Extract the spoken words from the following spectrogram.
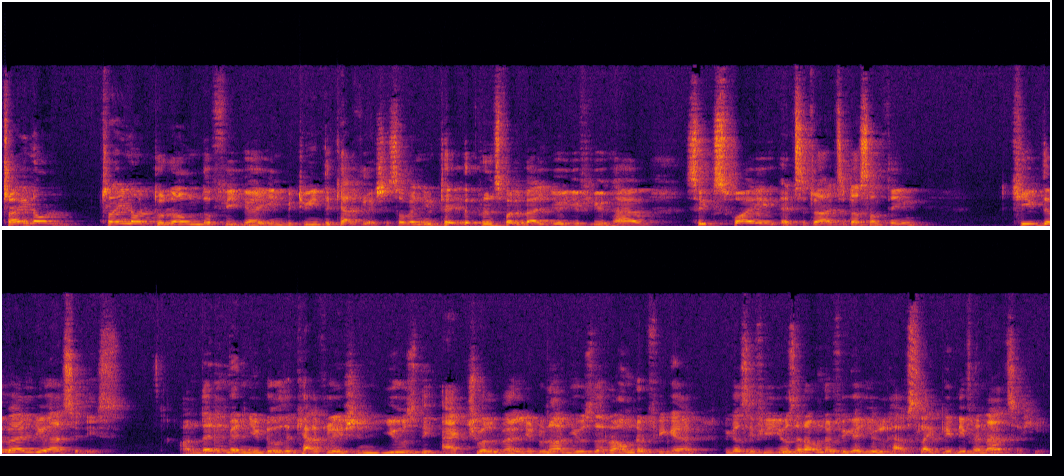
Try not try not to round the figure in between the calculations. So when you take the principal value, if you have 6, 5, etc, etc something, keep the value as it is. And then when you do the calculation, use the actual value. Do not use the rounded figure because if you use a rounded figure, you will have slightly different answer here.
